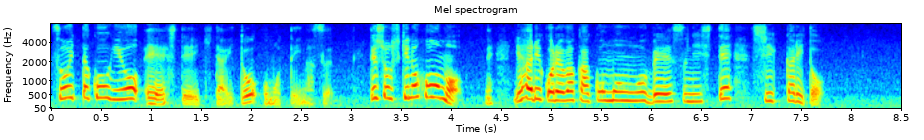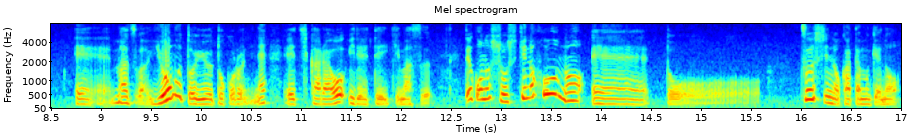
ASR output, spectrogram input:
そういった講義を、え、していきたいと思っています。で書式の方も、ね、やはりこれは過去問をベースにしてしっかりと、えー、まずは読むというところにね、力を入れていきます。でこの書式の方の、えー、っと通信の方向けの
